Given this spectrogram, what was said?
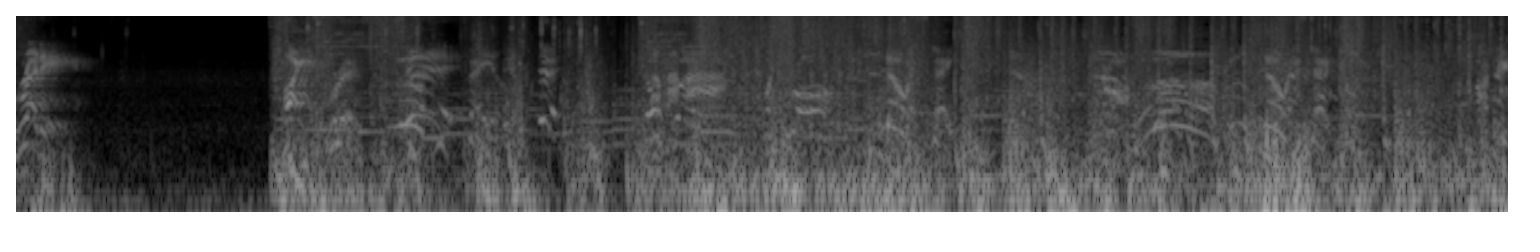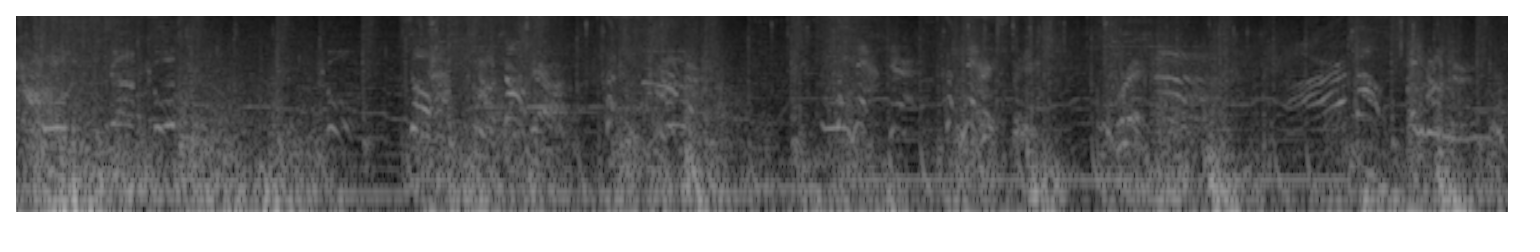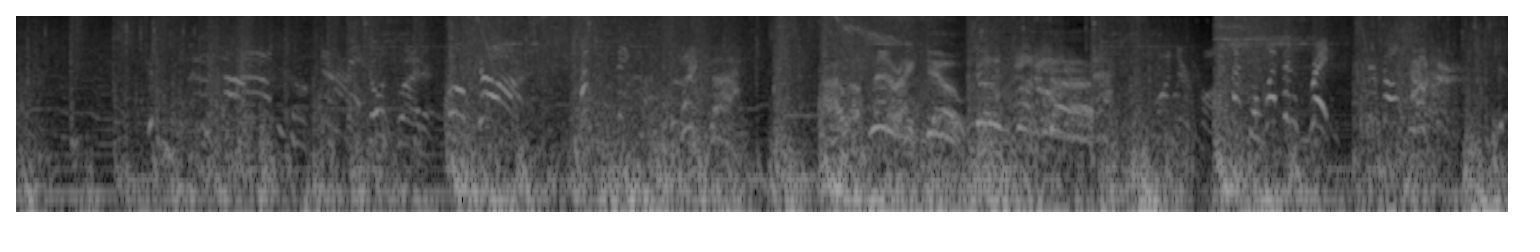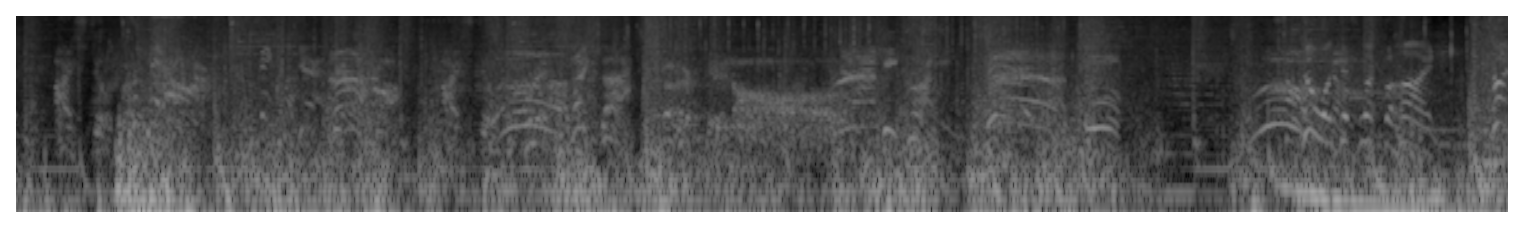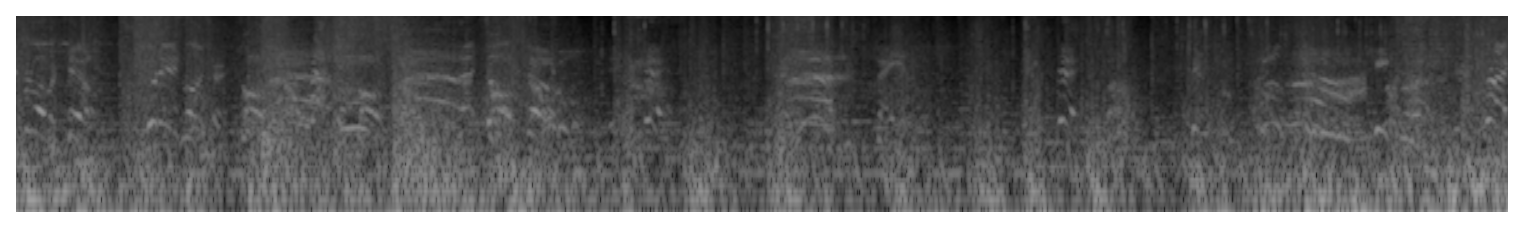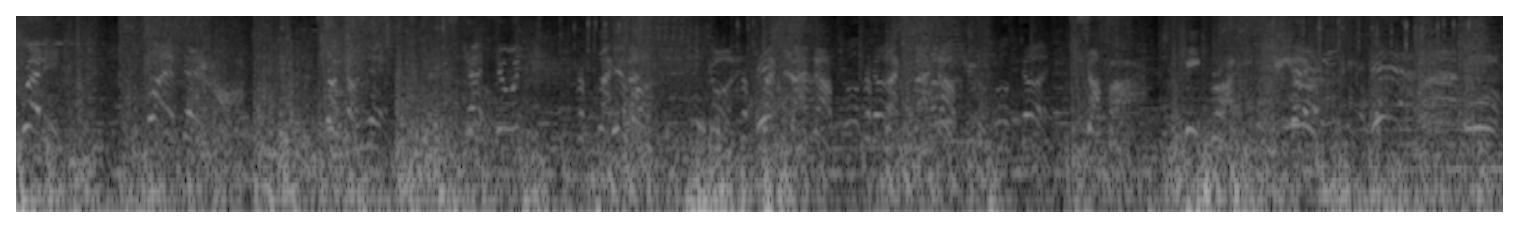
Ready. Rider. Full charge! Like that. I'll obliterate you. Doombuster. Wonderful. Special weapons ready! Here goes Counter. I still burn. I still burn. Like that. Burn it all. Keep running. No one gets left behind. Time for overkill. Grenade launcher. That's all stone. Keep running. Frag ready. Blast it. Suck on this. That do it. Reflect back. Good. Reflect back up. Well Reflect done. back up. Well done. Suffer. Keep running. Ghost Rider.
